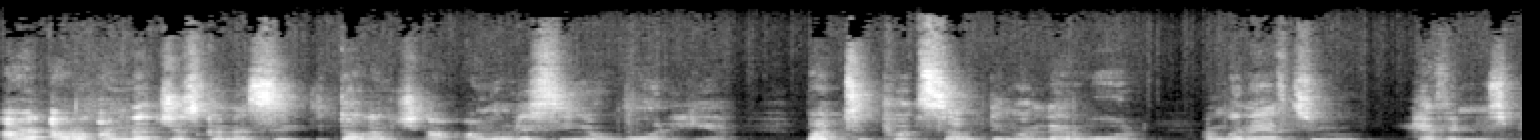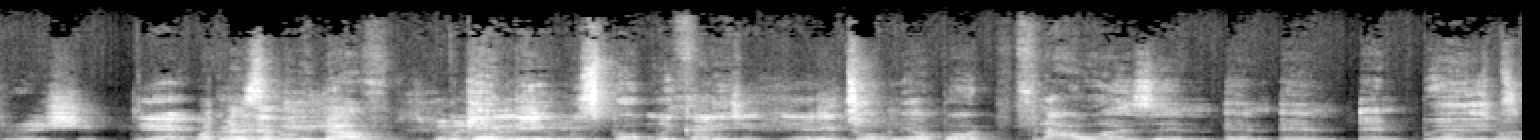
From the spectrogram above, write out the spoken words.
I, I don't, I'm not just gonna sit dog. I'm I'm only seeing a wall here, but to put something on that wall, I'm gonna have to have an inspiration. Yeah. What does have Lee love? muse. You're gonna Okay, Lee, we spoke with can't Lee. ju- yeah. Lee told me about flowers and and and and birds.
